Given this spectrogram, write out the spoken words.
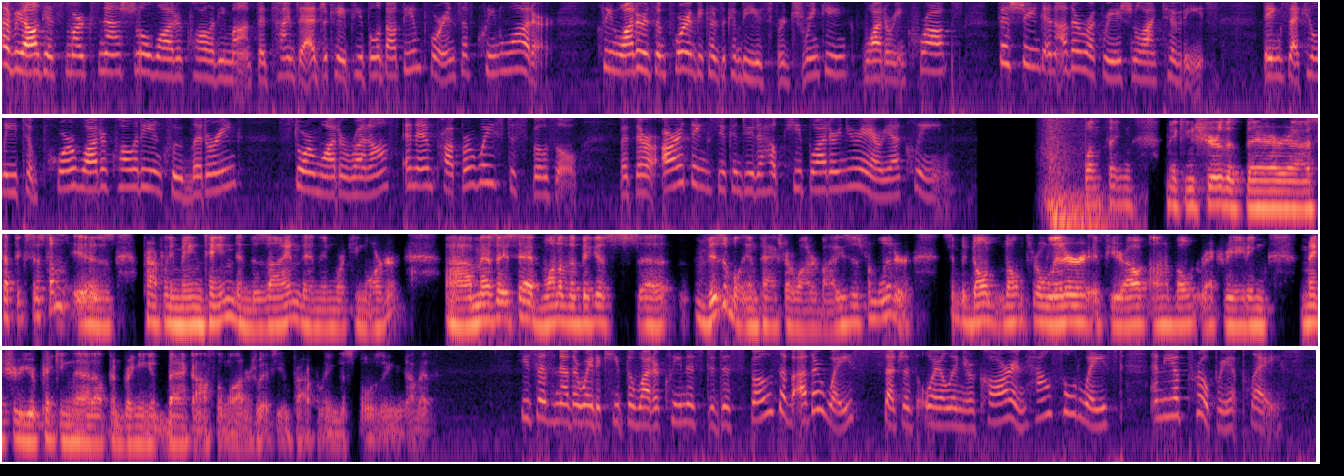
Every August marks National Water Quality Month, a time to educate people about the importance of clean water. Clean water is important because it can be used for drinking, watering crops, fishing, and other recreational activities. Things that can lead to poor water quality include littering, stormwater runoff, and improper waste disposal. But there are things you can do to help keep water in your area clean. One thing, making sure that their uh, septic system is properly maintained and designed and in working order. Um, as I said, one of the biggest uh, visible impacts to our water bodies is from litter. Simply don't don't throw litter if you're out on a boat recreating. Make sure you're picking that up and bringing it back off the waters with you, and properly disposing of it. He says another way to keep the water clean is to dispose of other wastes, such as oil in your car and household waste, in the appropriate place.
